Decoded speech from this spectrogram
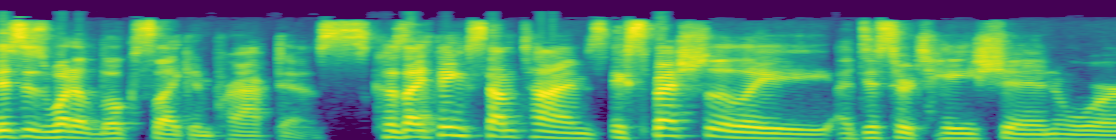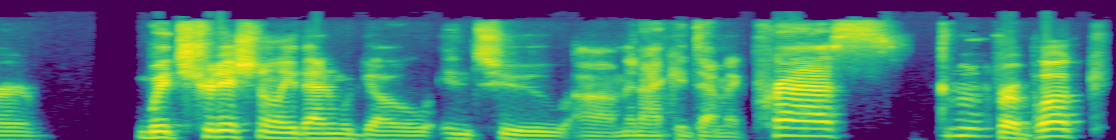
this is what it looks like in practice. Because i think sometimes especially a dissertation or which traditionally then would go into um, an academic press mm-hmm. for a book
